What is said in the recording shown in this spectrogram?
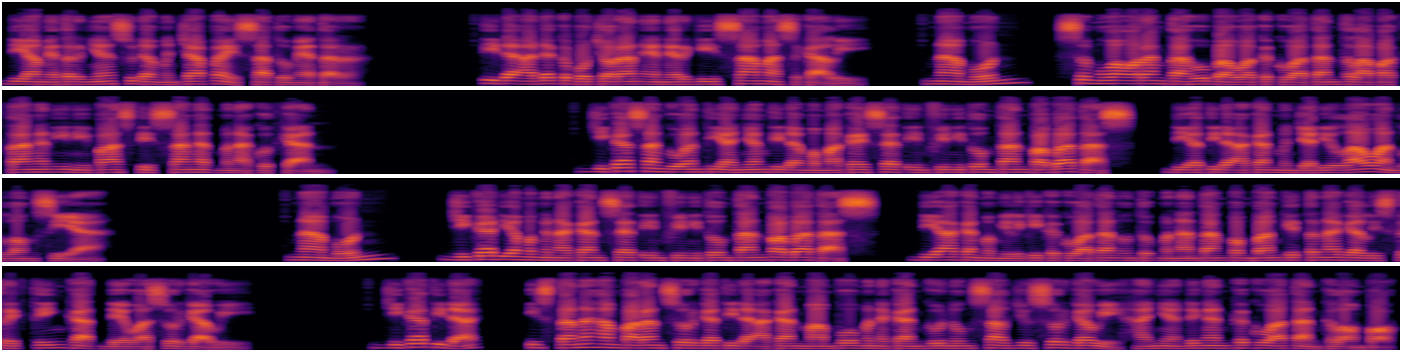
diameternya sudah mencapai satu meter. Tidak ada kebocoran energi sama sekali. Namun, semua orang tahu bahwa kekuatan telapak tangan ini pasti sangat menakutkan. Jika Sangguan Tianyang tidak memakai set infinitum tanpa batas, dia tidak akan menjadi lawan Longxia. Namun, jika dia mengenakan set infinitum tanpa batas, dia akan memiliki kekuatan untuk menantang pembangkit tenaga listrik tingkat Dewa Surgawi. Jika tidak, istana hamparan surga tidak akan mampu menekan gunung salju surgawi hanya dengan kekuatan kelompok.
